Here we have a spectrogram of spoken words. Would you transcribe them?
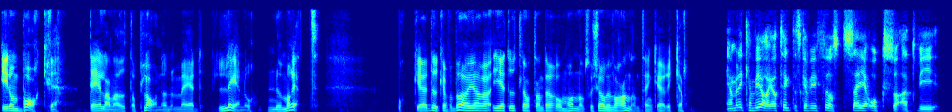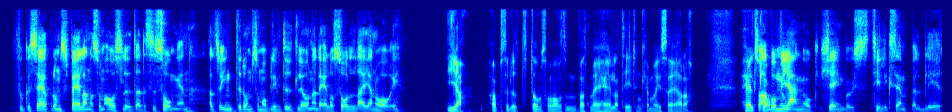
i de bakre delarna utav planen med Leno nummer ett. Och eh, du kan få börja göra, ge ett utlåtande om honom så kör vi varannan tänker jag Rickard. Ja men det kan vi göra. Jag tänkte ska vi först säga också att vi fokuserar på de spelarna som avslutade säsongen. Alltså inte de som har blivit utlånade eller sålda i januari. Ja, absolut. De som har varit med hela tiden kan man ju säga där. Helt Så klart. Aubameyang och Chambers till exempel blir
